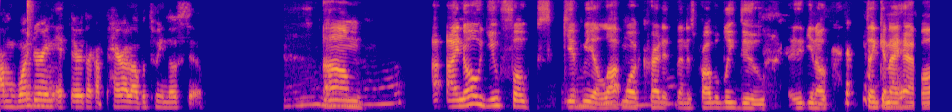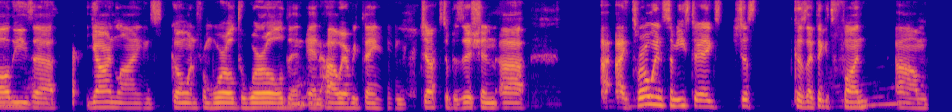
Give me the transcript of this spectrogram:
I'm wondering if there's like a parallel between those two. Um, I, know you folks give me a lot more credit than is probably due. eh, You know, thinking I have all these uh, yarn lines going from world to world and and how everything juxtaposition. Uh, I, I throw in some Easter eggs just because I think it's fun. Um,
